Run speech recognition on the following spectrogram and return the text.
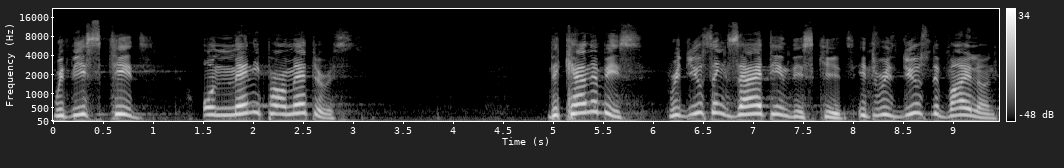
with these kids on many parameters. The cannabis reduced anxiety in these kids, it reduced the violence,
